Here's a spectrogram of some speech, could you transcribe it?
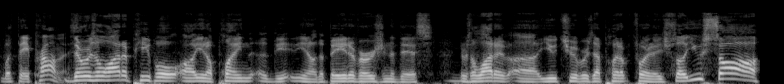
what they promised. There was a lot of people, uh, you know, playing the, you know the beta version of this. There's a lot of uh, YouTubers that put up footage, so you saw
